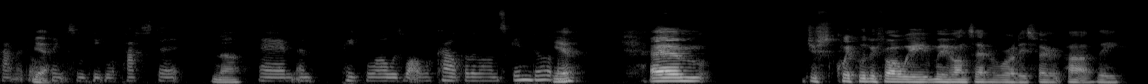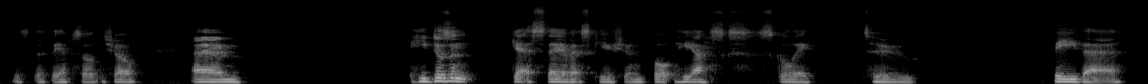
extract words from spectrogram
can. I don't Yeah. think some people are past it. No. Um, and people always want to look out for their own skin, don't Yeah. they? Um, just quickly before we move on to everybody's favorite part of the this the episode, the show, um, he doesn't get a stay of execution, but he asks Scully to be there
